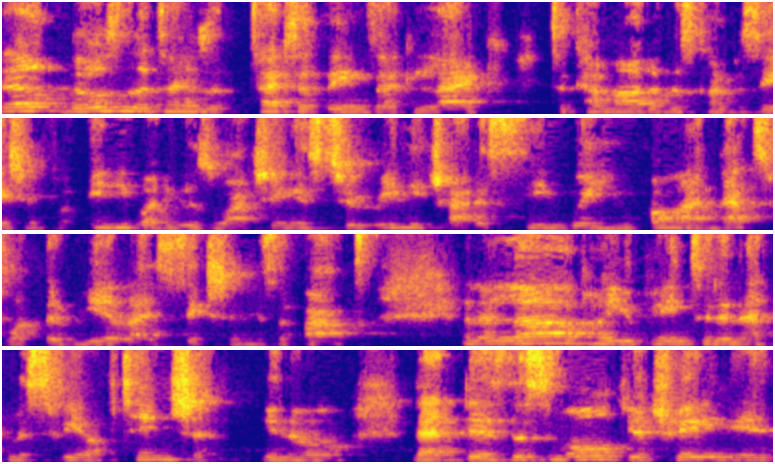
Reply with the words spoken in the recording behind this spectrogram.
those are the times, types of things I'd like to come out of this conversation for anybody who's watching is to really try to see where you are. And that's what the realize section is about. And I love how you painted an atmosphere of tension you know that there's this mold you're trained in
